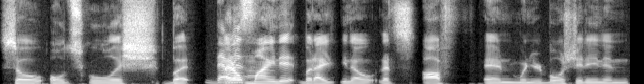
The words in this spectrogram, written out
so old schoolish. But That I don't mind it, but I, you know, that's off. And when you're bullshitting and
